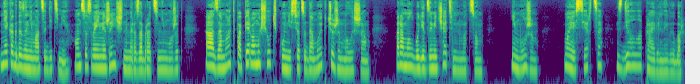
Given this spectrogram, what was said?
некогда заниматься детьми. Он со своими женщинами разобраться не может. А Азамат по первому щелчку несется домой к чужим малышам — Рамул будет замечательным отцом и мужем. Мое сердце сделало правильный выбор.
